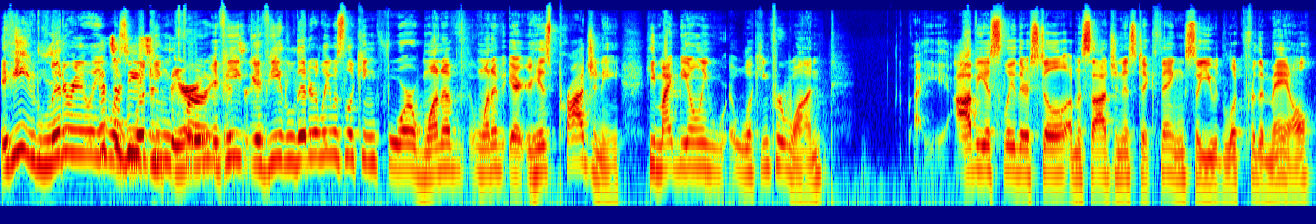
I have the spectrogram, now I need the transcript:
If he literally It's was looking theory. for if he a- if he literally was looking for one of one of his progeny, he might be only looking for one. Obviously, there's still a misogynistic thing, so you would look for the male,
